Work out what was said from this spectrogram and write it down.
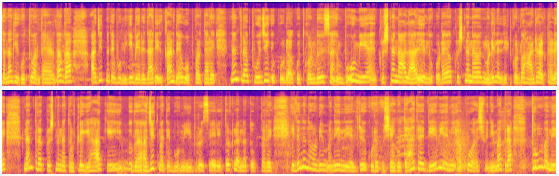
ಚೆನ್ನಾಗಿ ಗೊತ್ತು ಅಂತ ಹೇಳಿದಾಗ ಅಜಿತ್ ಮತ್ತು ಭೂಮಿಗೆ ಬೇರೆ ದಾರಿ ಕಾಣದೆ ಒಪ್ಕೊಳ್ತಾರೆ. ನಂತರ ಪೂಜೆಗೆ ಕೂಡ ಕೂತ್ಕೊಂಡು ಸ, ಭೂಮಿಯ ಕೃಷ್ಣನ ಲಾಲಿಯನ್ನು ಕೂಡ ಕೃಷ್ಣನ ಮಡಿಲಲ್ಲಿ ಇಟ್ಕೊಂಡು ಹಾಡು ಹೇಳ್ತಾಳೆ. ನಂತರ ಕೃಷ್ಣನ ತೊಟ್ಲಿಗೆ ಹಾಕಿ ಅಜಿತ್ ಮತ್ತು ಭೂಮಿ ಇಬ್ಬರು ಸೇರಿ ತೊಟ್ಲನ್ನು ತೂಗ್ತಾರೆ. ಇದನ್ನು ನೋಡಿ ಮನೆಯಲ್ಲಿ ಎಲ್ರಿಗೂ ಕೂಡ ಖುಷಿಯಾಗುತ್ತೆ. ಆದರೆ ದೇವಿಯನಿ, ಅಪ್ಪು, ಅಶ್ವಿನಿ ಮಾತ್ರ ತುಂಬನೇ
